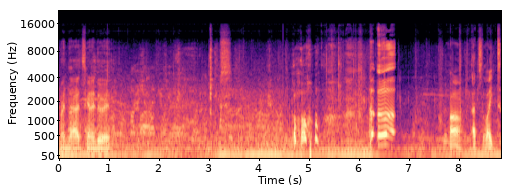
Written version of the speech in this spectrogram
My dad's gonna do it. Oh, that's light.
